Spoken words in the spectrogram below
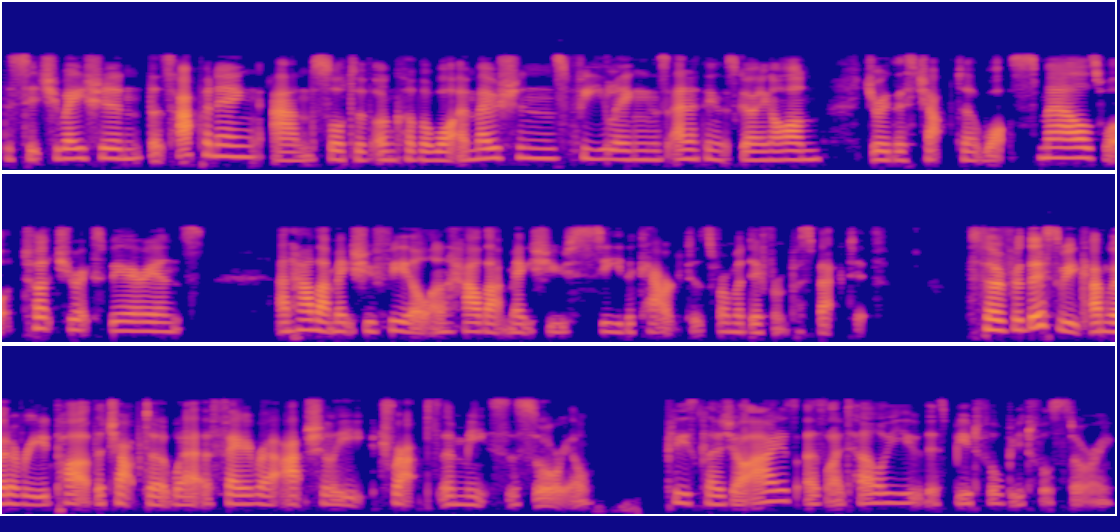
the situation that's happening and sort of uncover what emotions, feelings, anything that's going on during this chapter, what smells, what touch you experience, and how that makes you feel and how that makes you see the characters from a different perspective. So for this week, I'm going to read part of the chapter where Feyre actually traps and meets the Suriel. Please close your eyes as I tell you this beautiful, beautiful story.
